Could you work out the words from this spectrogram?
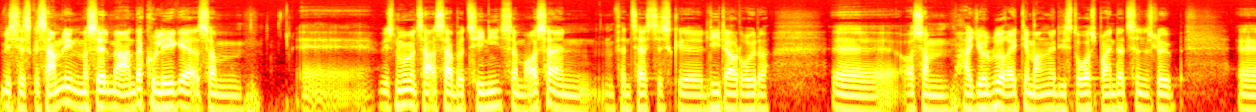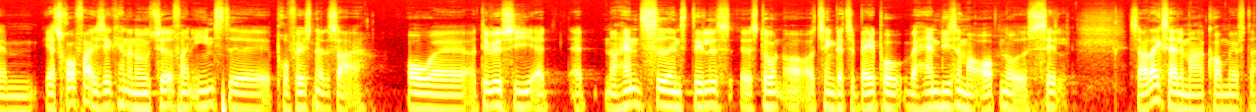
hvis jeg skal sammenligne mig selv med andre kollegaer, som øh, hvis nu man tager Sabatini, som også er en, en fantastisk øh, lead-out-rytter, øh, og som har hjulpet rigtig mange af de store sprinter tidens løb. Øh, jeg tror faktisk ikke, han er noteret for en eneste professionel sejr. Og, øh, og det vil jo sige, at, at når han sidder i en stille øh, stund og, og tænker tilbage på, hvad han ligesom har opnået selv, så er der ikke særlig meget at komme efter.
